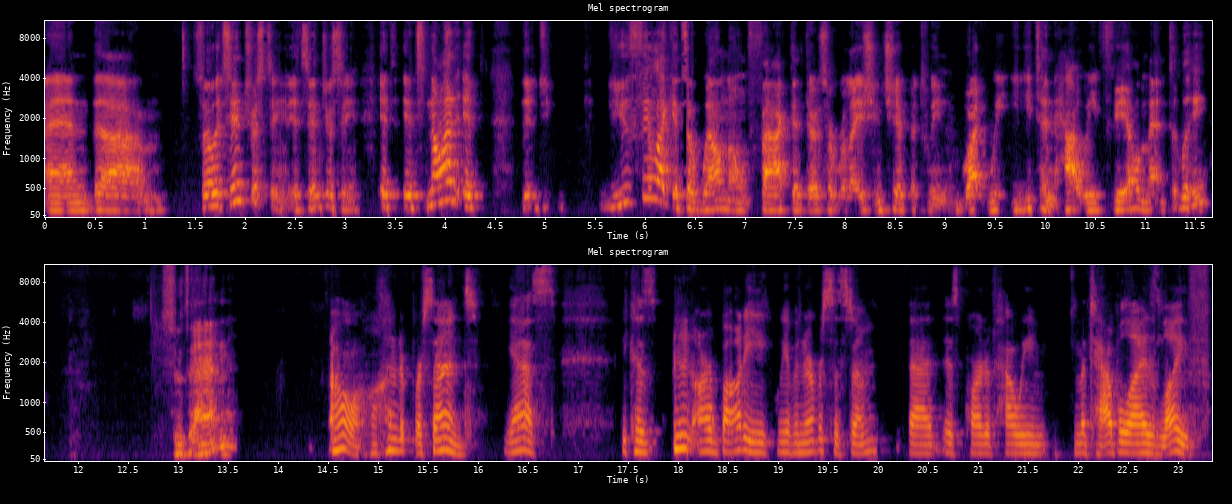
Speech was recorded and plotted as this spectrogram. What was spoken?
and um, so it's interesting. It's interesting. It, it's not. It, it. Do you feel like it's a well-known fact that there's a relationship between what we eat and how we feel mentally? Suzanne? Oh, 100%. Yes. Because our body, we have a nervous system that is part of how we metabolize life.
